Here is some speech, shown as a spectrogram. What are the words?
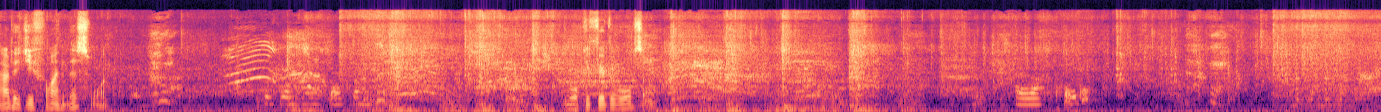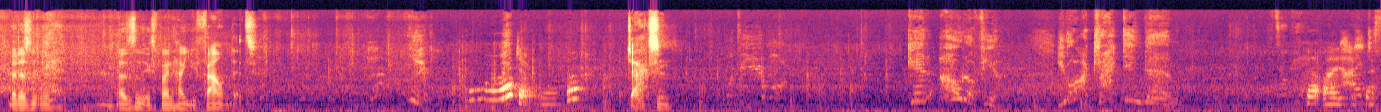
How did you find this one? This one has that thing. Walking through the water. I've it. That doesn't. That doesn't explain how you found it. I don't remember. Jackson. Get out of here! You're attracting them! That I, ice I is just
